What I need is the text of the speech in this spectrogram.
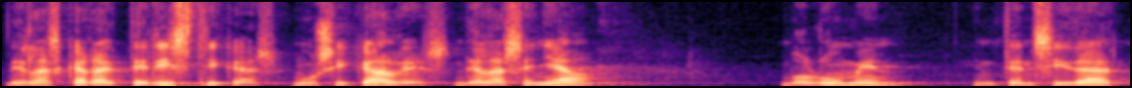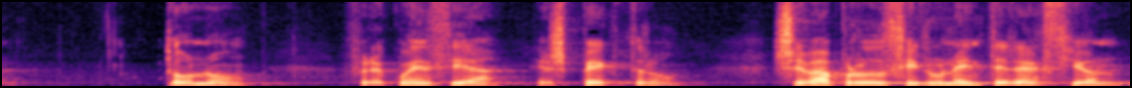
de las características musicales de la señal, volumen, intensidad, tono, frecuencia, espectro, se va a producir una interacción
